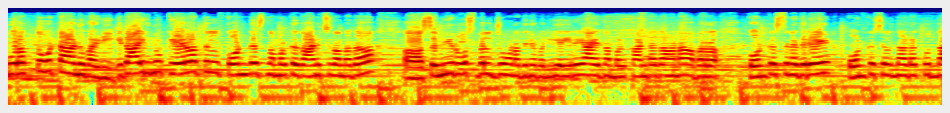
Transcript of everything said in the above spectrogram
പുറത്തോട്ടാണ് വഴി. ഇതായിരുന്നു കേരളത്തിൽ കോൺഗ്രസ് നമ്മൾക്ക് കാണിച്ചു തന്നത്. സെമി റോസ്ബെൽ ജോൺ അതിന് വലിയ ഇരയായി നമ്മൾ കണ്ടതാണ്. അവർ കോൺഗ്രസിനെതിരെ കോൺഗ്രസിൽ നടക്കുന്ന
